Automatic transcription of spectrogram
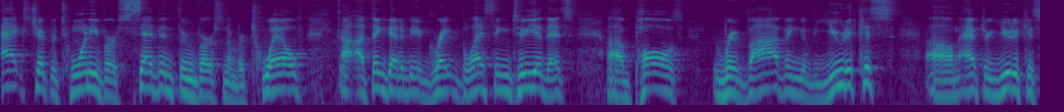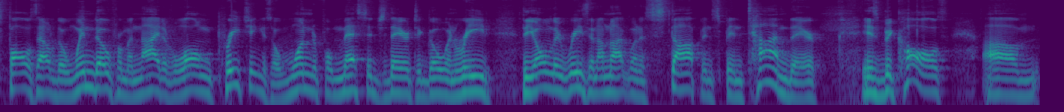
Acts chapter 20, verse 7 through verse number 12. I think that'd be a great blessing to you. That's uh, Paul's reviving of Eutychus. Um, after Eutychus falls out of the window from a night of long preaching, is a wonderful message there to go and read. The only reason I'm not going to stop and spend time there is because um,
